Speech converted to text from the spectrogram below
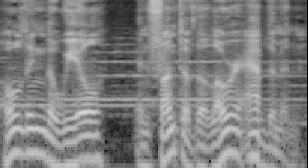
Holding the wheel in front of the lower abdomen.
